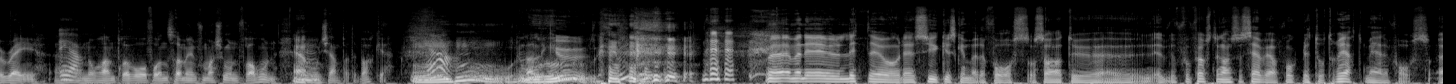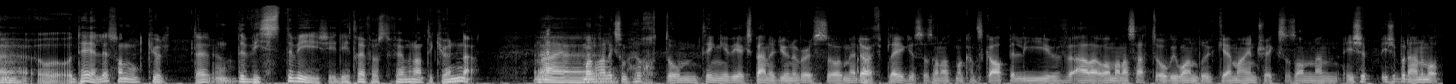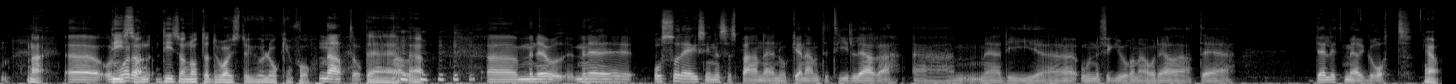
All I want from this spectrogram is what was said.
Ray, uh, Ja. når han prøver å få den samme informasjonen fra hun, Ja. når hun kjemper tilbake. Ja. Mhm. Oh, veldig Uhu. men, men det er jo litt det, jo det psykiske med The Force. Også at du eh, For første gang så ser vi at folk blir torturert med det for oss. Mm. og, og det er litt sånn kult. Det, Ja. det visste vi ikke i de tre første filmene at de kunne. Nei, Eh, Man har liksom hørt om ting i The Expanded Universe og med Darth Plagueis og sånn at man kan skape liv, eller, og man har sett Obi-Wan bruke mind tricks og sånn, men ikke, ikke på denne måten. Nei. Uh, de, som, det, de som not the droids you're looking for. nettopp. Det, ja. uh, men, det men det er også det jeg synes er spennende, noe jeg nevnte tidligere uh, med de onde figurene, og det er at det, det er litt mer grått. Ja.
